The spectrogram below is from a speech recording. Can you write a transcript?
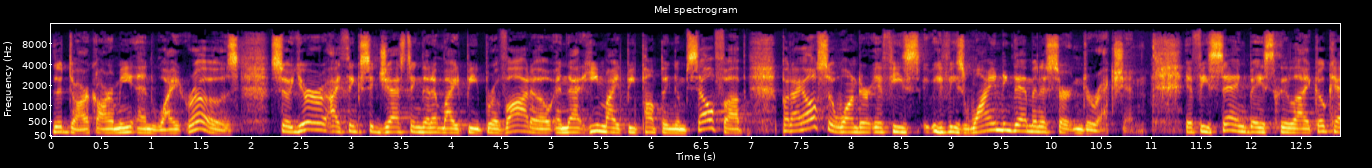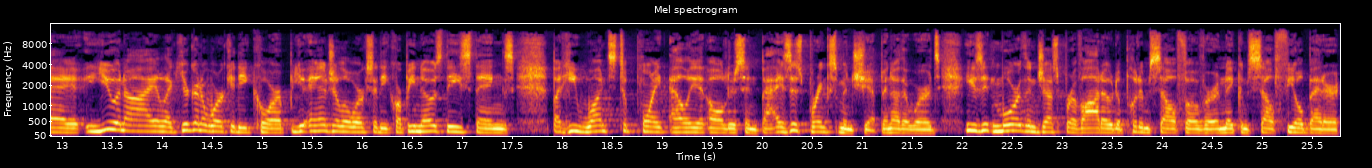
the Dark Army and White Rose. So you're, I think, suggesting that it might be bravado and that he might be pumping himself up. But I also wonder if he's if he's winding them in a certain direction. If he's saying basically like, okay, you and I, like you're going to work at E Corp. You, Angela works at E Corp. He knows these things, but he wants to point Elliot Alderson back. Is this brinksmanship? In other words, is it more than just bravado to put himself over and make himself feel better?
